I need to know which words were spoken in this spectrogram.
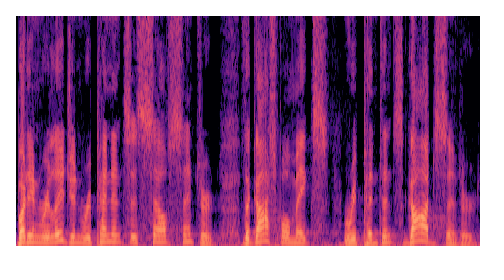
But in religion, repentance is self centered. The gospel makes repentance God centered.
